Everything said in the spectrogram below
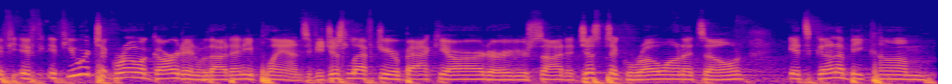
if, if, if you were to grow a garden without any plans, if you just left your backyard or your side just to grow on its own, it's going to become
